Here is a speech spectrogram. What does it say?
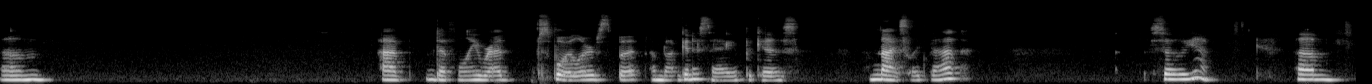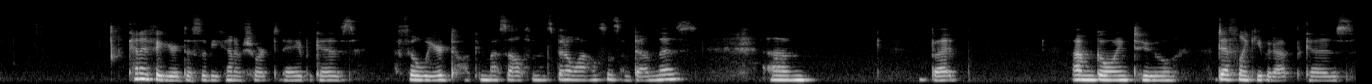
Um, I've definitely read spoilers, but I'm not to say because I'm nice like that. So, yeah. Um, kind of figured this would be kind of short today because I feel weird talking to myself, and it's been a while since I've done this. Um, but I'm going to definitely keep it up because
